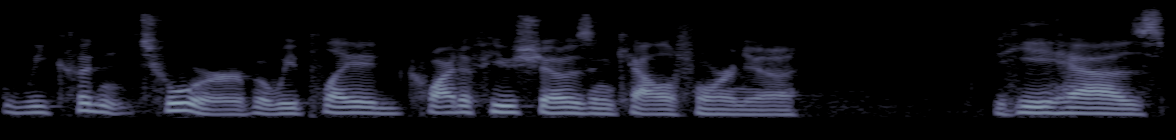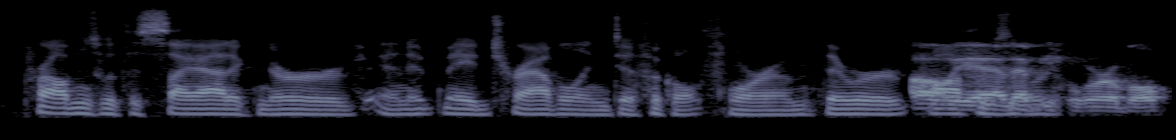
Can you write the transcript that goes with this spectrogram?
we couldn't tour, but we played quite a few shows in California. He has problems with the sciatic nerve, and it made traveling difficult for him. There were oh yeah, that'd be horrible.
